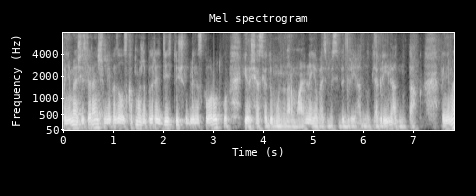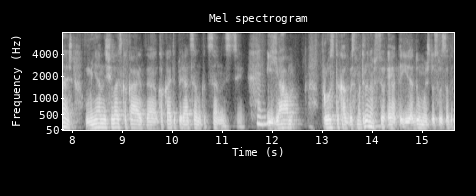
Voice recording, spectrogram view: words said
Понимаешь, если раньше мне казалось, как можно потратить 10 тысяч рублей на сковородку, Ира, сейчас я думаю, ну нормально, я возьму себе две, одну для гриля, одну так. Понимаешь, у меня началась какая-то какая переоценка ценностей. Mm-hmm. И я Просто как бы смотрю на все это, и я думаю, что с высоты,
